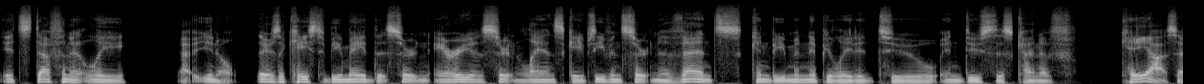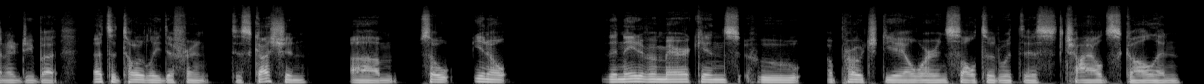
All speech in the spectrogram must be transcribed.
it's definitely, uh, you know, there's a case to be made that certain areas, certain landscapes, even certain events can be manipulated to induce this kind of chaos energy. But that's a totally different discussion. Um, so, you know, the Native Americans who approached Yale were insulted with this child skull, and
